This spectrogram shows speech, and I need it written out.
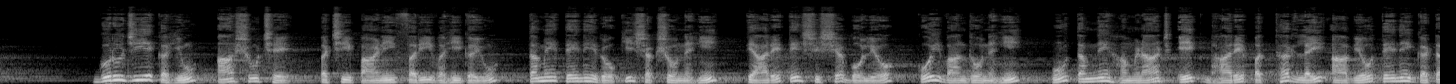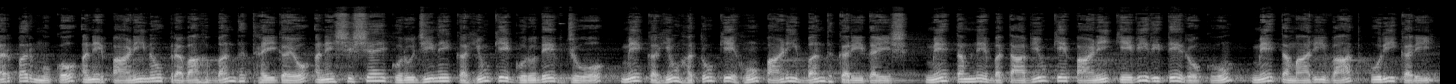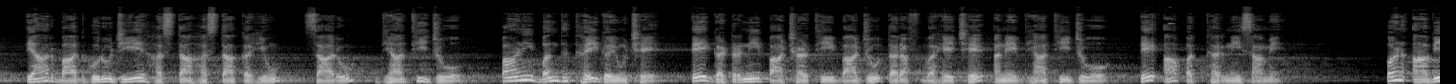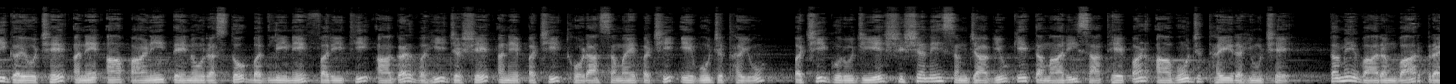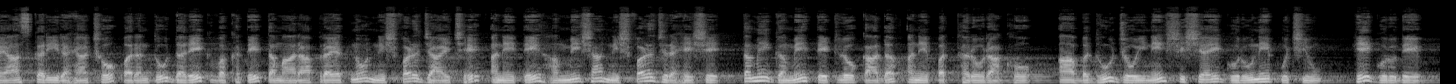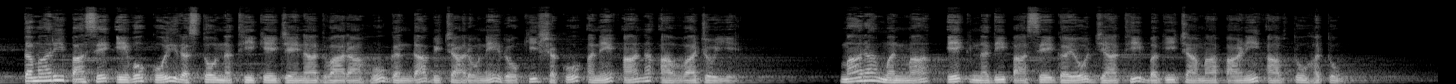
ગુરુજીએ કહ્યું, આ શું છે? પછી પાણી ફરી વહી ગયું, તમે તેને રોકી શકશો નહીં? ત્યારે તે શિષ્ય બોલ્યો, કોઈ વાંધો નહીં હું તમને હમણાં જ એક ભારે પથ્થર લઈ આવ્યો તેને ગટર પર મૂકો અને પાણીનો પ્રવાહ બંધ થઈ ગયો અને શિષ્યએ ગુરુજીને કહ્યું કે, ગુરુદેવ, જુઓ, મેં કહ્યું હતું કે હું પાણી બંધ કરી દઈશ. મેં તમને બતાવ્યું કે પાણી કેવી રીતે રોકવું. મેં તમારી વાત પૂરી કરી. ત્યારબાદ ગુરુજીએ હસતા હસતા કહ્યું, સારું, ધ્યાનથી જુઓ. પાણી બંધ થઈ ગયું છે. તે ગટરની પાછળથી બાજુ તરફ વહે છે અને ધ્યાનથી જુઓ. તે આ પથ્થરની સામે. પણ આવી ગયો છે અને આ પાણી તેનો રસ્તો બદલીને ફરીથી આગળ વહી જશે અને પછી થોડા સમય પછી એવું જ થયું. પછી ગુરુજીએ શિષ્યને સમજાવ્યું કે તમારી સાથે પણ આવું જ થઈ રહ્યું છે. તમે વારંવાર પ્રયાસ કરી રહ્યા છો, પરંતુ દરેક વખતે તમારા પ્રયત્નો નિષ્ફળ જાય છે અને તે હંમેશા નિષ્ફળ જ રહેશે. તમે ગમે તેટલો કાદવ અને પથ્થરો રાખો. આ બધું જોઈને શિષ્યએ ગુરુને પૂછ્યું, હે ગુરુદેવ, તમારી પાસે એવો કોઈ રસ્તો નથી કે જેના દ્વારા હું ગંદા વિચારોને રોકી શકું અને આ ન આવવા જોઈએ? મારા મનમાં એક નદી પાસે ગયો જ્યાંથી બગીચામાં પાણી આવતું હતું.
